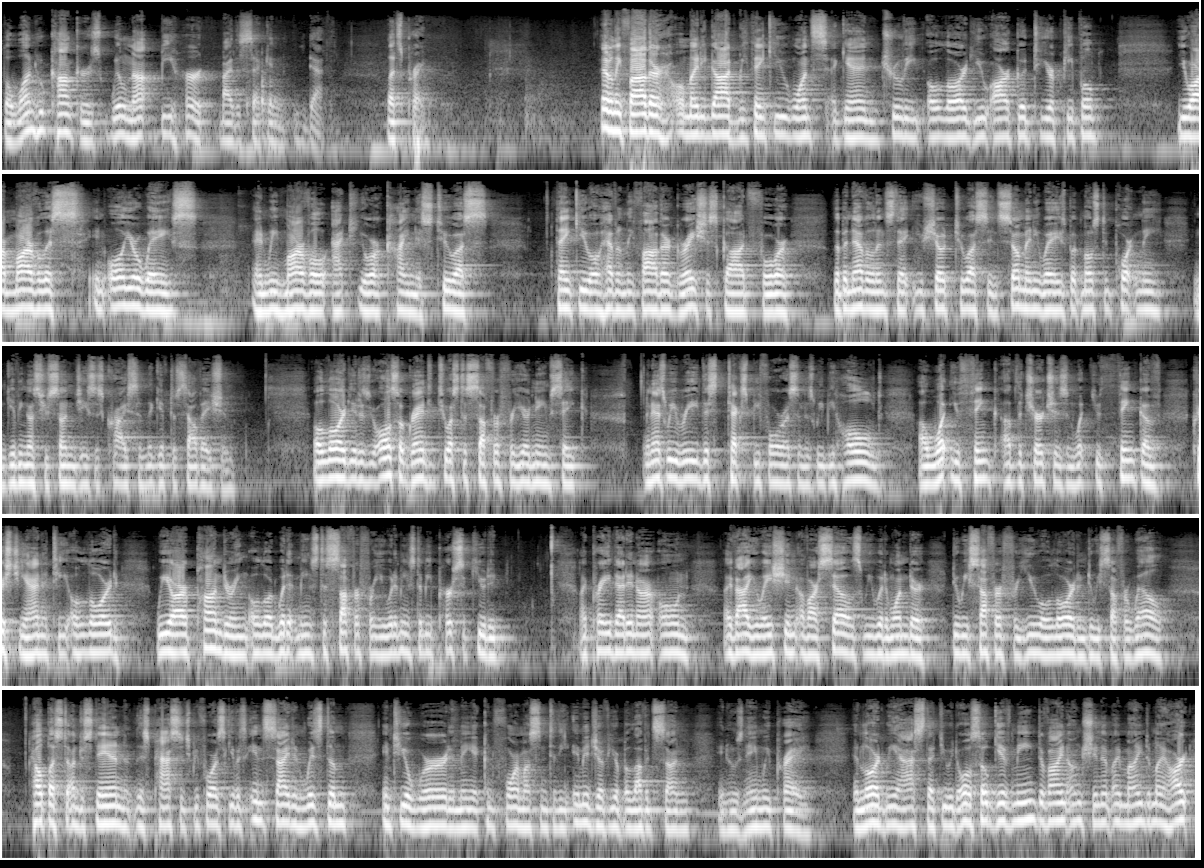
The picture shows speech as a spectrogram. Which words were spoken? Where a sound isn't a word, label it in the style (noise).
The one who conquers will not be hurt by the second death. Let's pray. Heavenly Father, Almighty God, we thank you once again. Truly, O Lord, you are good to your people. You are marvelous in all your ways, and we marvel at your kindness to us. Thank you, O Heavenly Father, gracious God, for the benevolence that you showed to us in so many ways, but most importantly, in giving us your Son, Jesus Christ, and the gift of salvation. O Lord, it is also granted to us to suffer for your name's sake. And as we read this text before us and as we behold uh, what you think of the churches and what you think of Christianity, O Lord, we are pondering, O Lord, what it means to suffer for you, what it means to be persecuted. I pray that in our own evaluation of ourselves, we would wonder do we suffer for you, O Lord, and do we suffer well? Help us to understand this passage before us. Give us insight and wisdom into your word, and may it conform us into the image of your beloved Son, in whose name we pray. And Lord, we ask that you would also give me divine unction at my mind and my heart,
